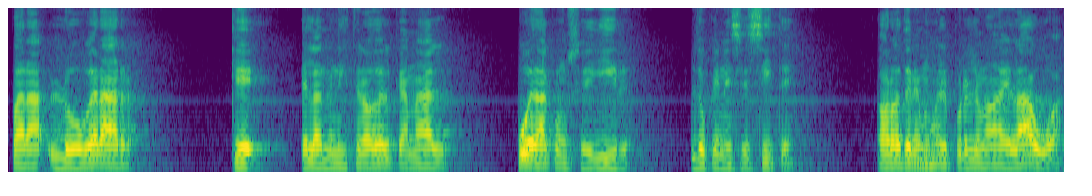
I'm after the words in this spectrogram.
para lograr que el administrador del canal pueda conseguir lo que necesite. Ahora tenemos el problema del agua.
